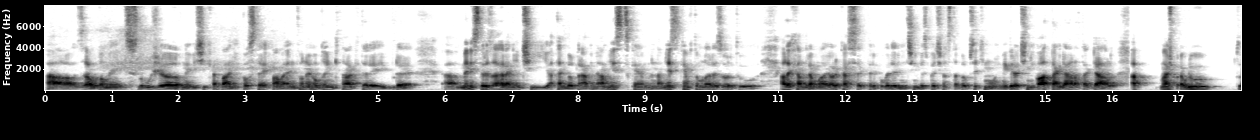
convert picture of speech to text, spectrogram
a za Obamy sloužil v nejvyšších armádních postech. Máme Anthonyho Blinkna, který bude minister zahraničí a ten byl právě náměstkem, náměstkem v tomhle rezortu, Alejandra Majorkase, který povede vnitřní bezpečnost a byl předtím u imigračního a tak dále a tak dále. A máš pravdu, to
